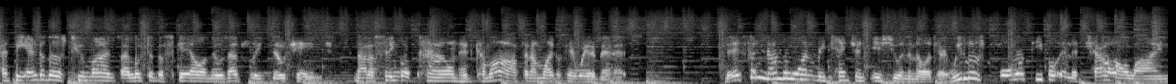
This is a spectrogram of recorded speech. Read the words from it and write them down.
At the end of those two months, I looked at the scale and there was absolutely no change. Not a single pound had come off, and I'm like, "Okay, wait a minute." It's the number one retention issue in the military. We lose more people in the chow hall line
